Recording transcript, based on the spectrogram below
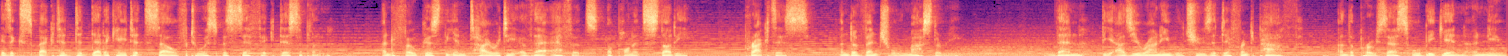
is expected to dedicate itself to a specific discipline and focus the entirety of their efforts upon its study, practice, and eventual mastery. Then, the Asuryani will choose a different path, and the process will begin anew.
